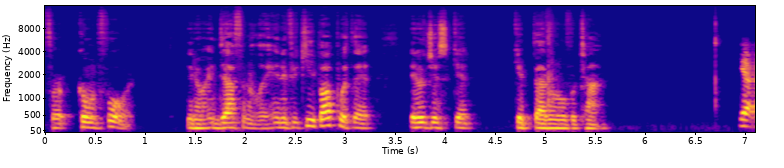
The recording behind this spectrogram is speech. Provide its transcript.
for going forward, you know, indefinitely. And if you keep up with it, it'll just get get better over time. Yeah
